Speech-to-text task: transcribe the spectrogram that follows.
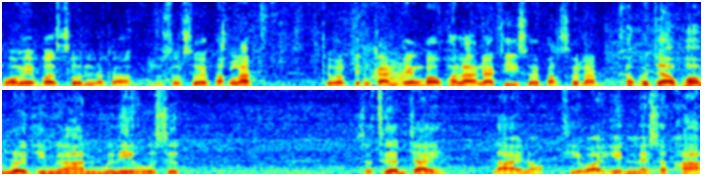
พ่อแม่ประชาชนแล้วก็สดสวยภาครัฐถือว่าเป็นการแบ่งเบาภาระหน้าที่ช่วยภาคส่วนรัฐข้าพเจ้าพร้อมโดยทีมงานมือนี้รู้สึกสะเทือนใจหลายเนาะที่ว่าเห็นในสภาพ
